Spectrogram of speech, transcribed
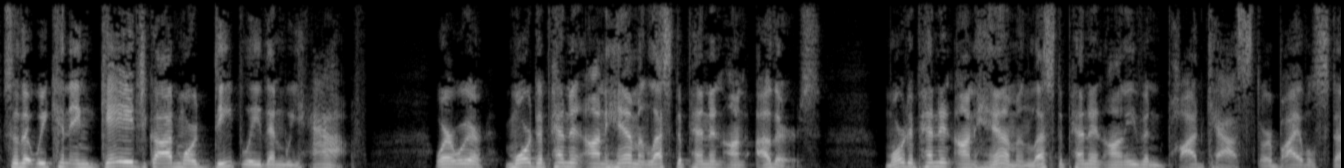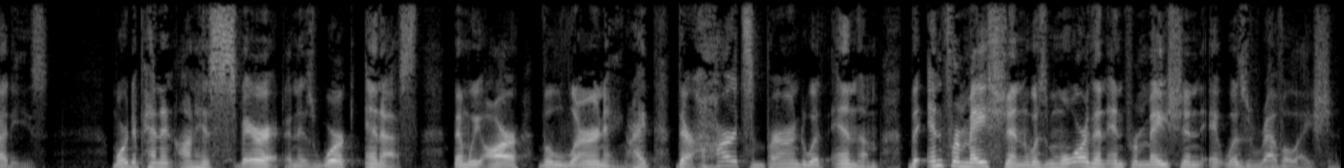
so that we can engage God more deeply than we have where we're more dependent on Him and less dependent on others. More dependent on Him and less dependent on even podcasts or Bible studies. More dependent on His Spirit and His work in us than we are the learning, right? Their hearts burned within them. The information was more than information, it was revelation.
